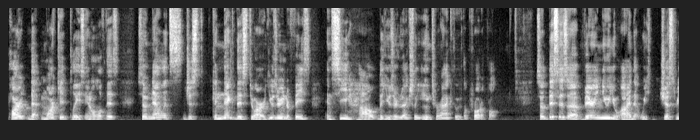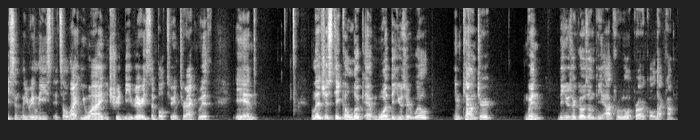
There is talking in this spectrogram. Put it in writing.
part that market plays in all of this. So now let's just connect this to our user interface and see how the users actually interact with the protocol. So this is a very new UI that we just recently released. It's a light UI. It should be very simple to interact with. And let's just take a look at what the user will encounter when the user goes on the apprulerprotocol.com.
